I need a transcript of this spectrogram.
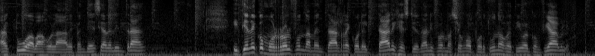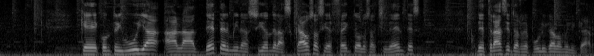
actúa bajo la dependencia del Intran y tiene como rol fundamental recolectar y gestionar información oportuna, objetiva y confiable que contribuya a la determinación de las causas y efectos de los accidentes de tránsito en República Dominicana.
